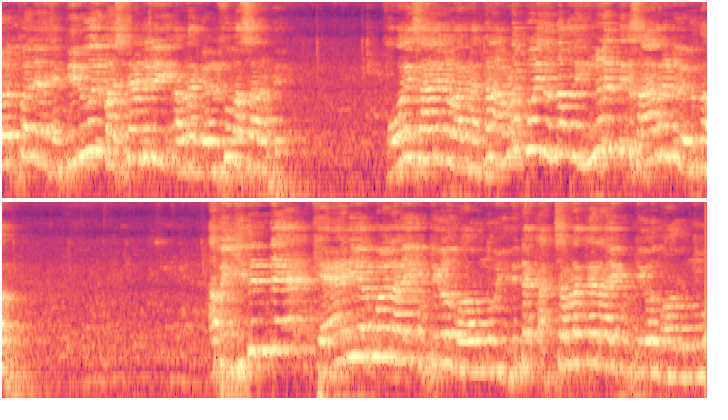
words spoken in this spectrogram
എളുപ്പമല്ലേ? തിരുവൂർ ബസ് സ്റ്റാൻഡിൽ അവിടെ ഗൾഫ് ബസ്സാറുണ്ട് ഫോറിൻ സാധനങ്ങൾ വാങ്ങണം. നിങ്ങൾ അവിടെ പോയി നിന്നാൽ മതി. നിങ്ങളെന്തൊക്കെ സാധനങ്ങൾ വരുന്നതാണ് അപ്പൊ ഇതിന്റെ കാരിയർമാരായി കുട്ടികൾ മാറുന്നു ഇതിന്റെ കച്ചവടക്കാരായി കുട്ടികൾ മാറുന്നു.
